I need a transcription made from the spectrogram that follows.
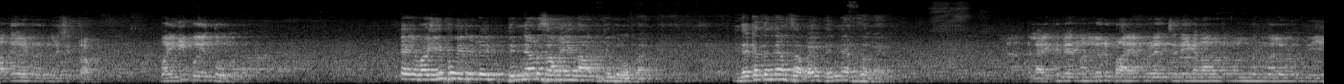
ആദ്യമായിട്ട് വരുന്നൊരു ചിത്രം. വൈകിപ്പോയെന്ന് തോന്നുന്നു ഏ വൈകി പോയിട്ടില്ല. ഇതിനാണ് സമയം എന്നാണ് എനിക്ക് തോന്നുന്നത്. ഇതൊക്കെ തന്നെയാണ് സമയം ഇതിനാണ് സമയം. ലൈഫിലെ നല്ലൊരു പ്രായം മുഴുവൻ ചെറിയ കഥാപാത്രങ്ങളിൽ നിന്നാലും ഈ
